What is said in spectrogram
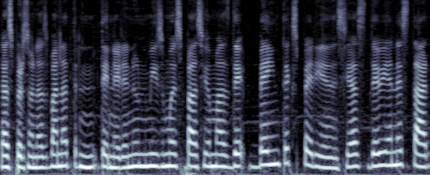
las personas van a ten- tener en un mismo espacio más de 20 experiencias de bienestar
